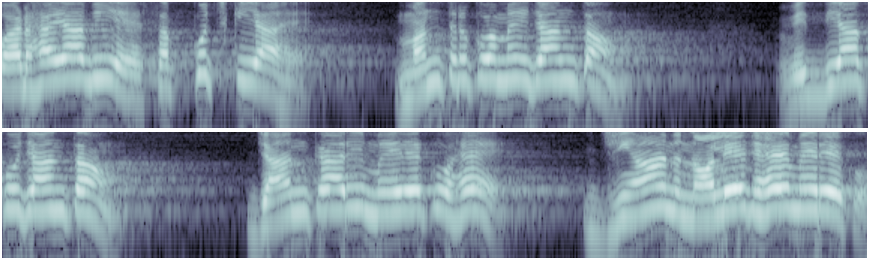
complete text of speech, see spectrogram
पढ़ाया भी है, सब कुछ किया है। मंत्र को मैं जानता हूँ, विद्या को जानता हूँ, जानकारी मेरे को है, ज्ञान नॉलेज है मेरे को,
